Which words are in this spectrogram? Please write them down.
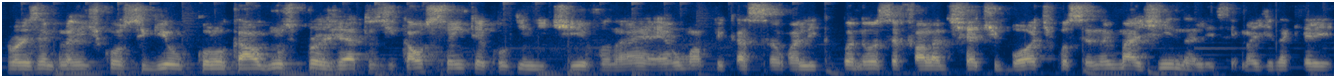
por exemplo, a gente conseguiu colocar alguns projetos de call center cognitivo, né? É uma aplicação ali que quando você fala de chatbot, você não imagina ali, você imagina aquele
